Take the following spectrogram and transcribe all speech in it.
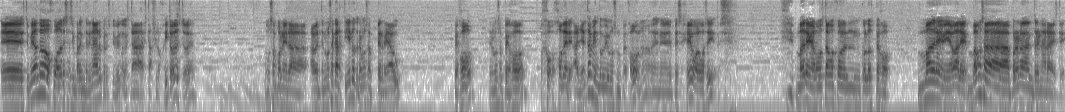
Eh, estoy mirando jugadores así para entrenar, pero estoy viendo que está, está flojito esto, ¿eh? Vamos a poner a... A ver, tenemos a Cartiero, tenemos a Perreau. Pegó, tenemos a Pegó. joder, ayer también tuvimos un Pegó, ¿no? En el PSG o algo así. Madre mía, ¿cómo estamos con, con los Pegó? Madre mía, vale. Vamos a poner a entrenar a este.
